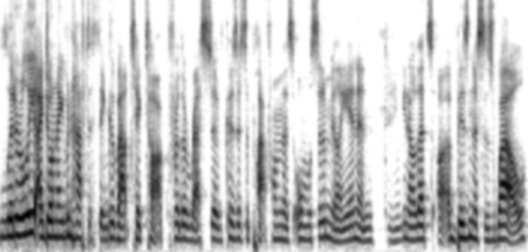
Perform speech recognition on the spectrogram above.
literally I don't even have to think about TikTok for the rest of because it's a platform that's almost at a million and mm-hmm. you know that's a business as well.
